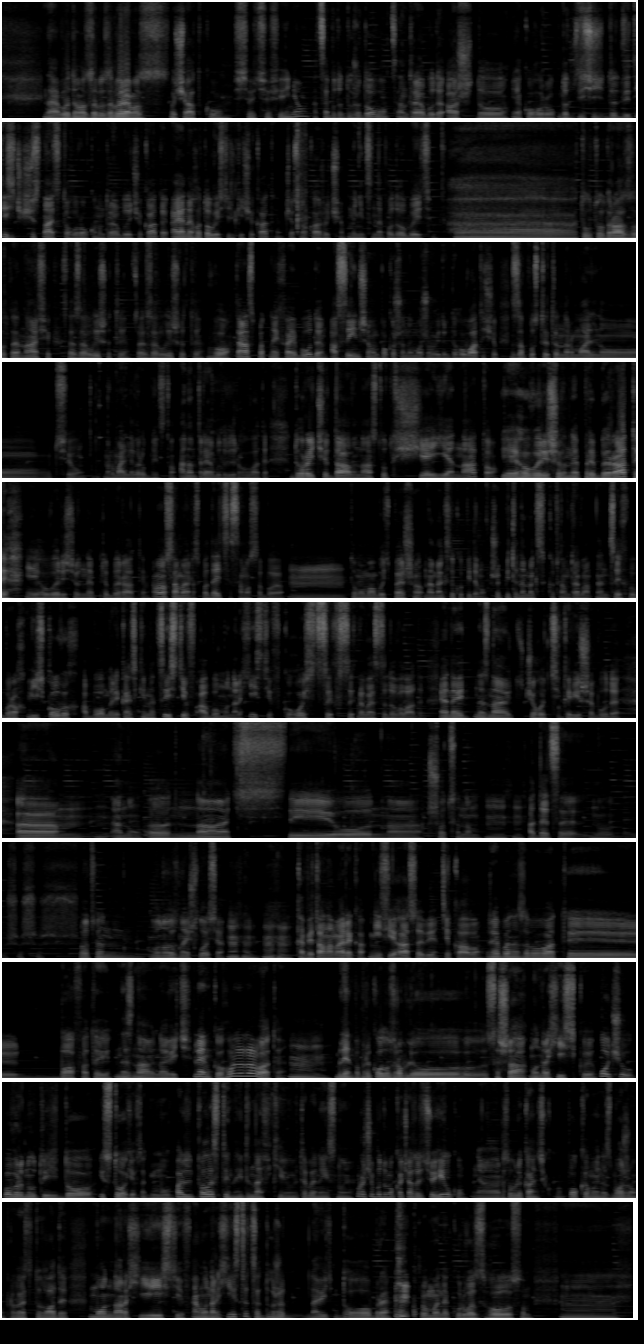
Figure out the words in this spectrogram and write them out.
Не, будемо заберемо спочатку всю цю фігню, а це буде дуже довго. Це нам треба буде аж до якого року? До 2000, до 2016 року нам треба буде чекати. А я не готовий стільки чекати, чесно кажучи. Мені це не подобається. А, тут одразу це нафіг, це залишити, це залишити. Во, транспортний хай буде, а все інше ми поки що не можемо відредагувати, щоб запустити нормальну цю нормальне виробництво. А нам треба буде відредагувати. До речі, да, в нас тут ще є НАТО. Я його вирішив не прибирати, Я його вирішив не прибирати. Воно саме розпадеться само собою. м тому, мабуть, перше на Мексику підемо. Щоб піти на Мексику, то нам треба на цих виборах військових або американських нацистів, або монархістів, когось з цих всіх привести до влади. Я навіть не знаю, чого цікавіше буде. Ем, а ну, е, націона... Що це нам? Угу. А де це? Ну, що, це воно знайшлося? Угу, угу. Капітан Америка? Ніфіга собі. Цікаво. Треба не забувати бафати. Не знаю навіть. Блін, кого додавати? м Блін, по приколу зроблю США монархістською. Хочу повернути її до істоків, так би мовити. Пал- Палестина, йди нафіг, тебе не існує. Коротше, будемо качати цю гілку е, республіканську, поки ми не зможемо привести до влади монархістів. А монархісти це дуже навіть добре. Що в мене курва з голосом.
